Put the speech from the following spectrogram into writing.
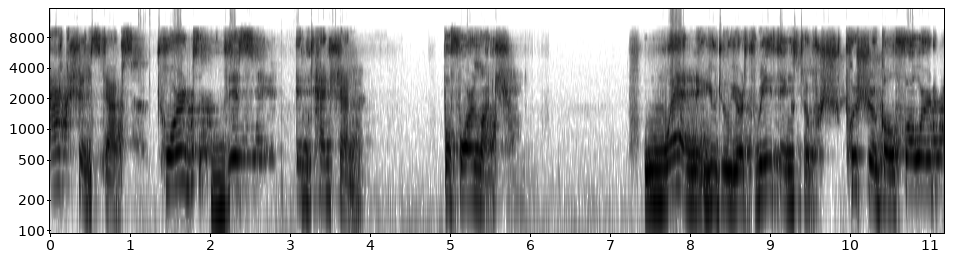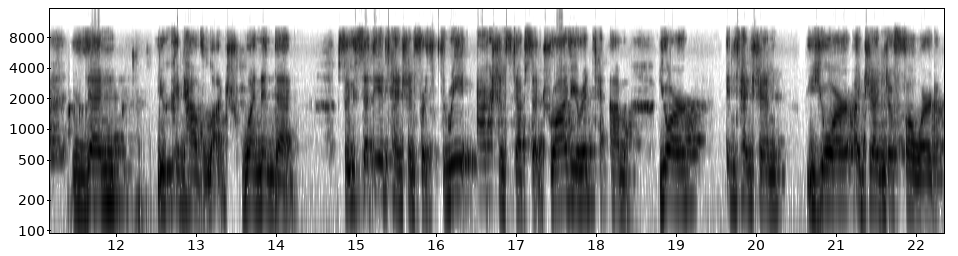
action steps towards this intention before lunch. When you do your three things to push, your goal forward, then you can have lunch. When and then. So you set the intention for three action steps that drive your um, your intention, your agenda forward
